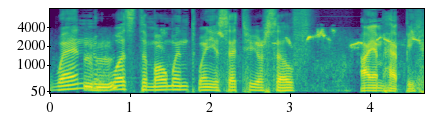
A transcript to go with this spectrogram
when Mhm. was the moment when you said to yourself, I am happy?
